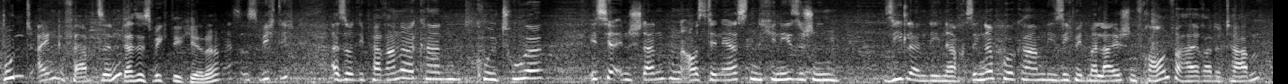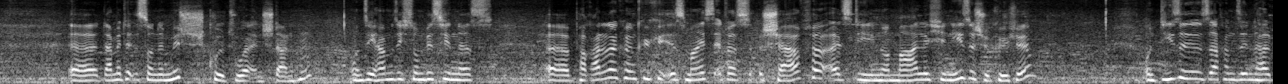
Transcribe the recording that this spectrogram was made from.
bunt eingefärbt sind. Das ist wichtig hier, ne? Das ist wichtig. Also die Paranakan-Kultur ist ja entstanden aus den ersten chinesischen Siedlern, die nach Singapur kamen, die sich mit malaiischen Frauen verheiratet haben. Äh, damit ist so eine Mischkultur entstanden. Und sie haben sich so ein bisschen das äh, Paranakan-Küche ist meist etwas schärfer als die normale chinesische Küche. Und diese Sachen sind halt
